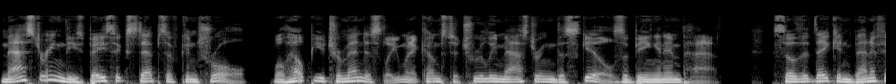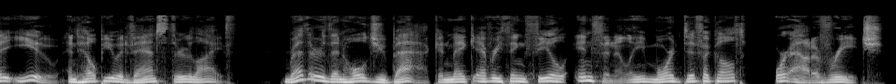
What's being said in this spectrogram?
Mastering these basic steps of control will help you tremendously when it comes to truly mastering the skills of being an empath, so that they can benefit you and help you advance through life, rather than hold you back and make everything feel infinitely more difficult or out of reach.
